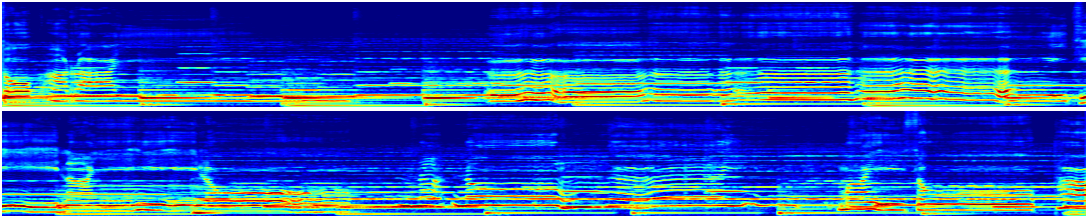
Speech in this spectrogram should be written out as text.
สุขอะไร เออที่ไหนโลกนะน้องเอ๋ยไม่โศกเท่า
